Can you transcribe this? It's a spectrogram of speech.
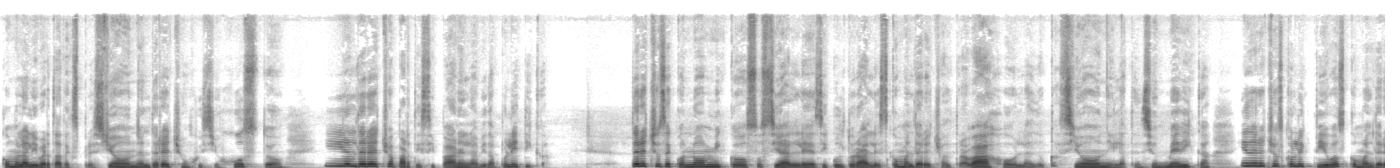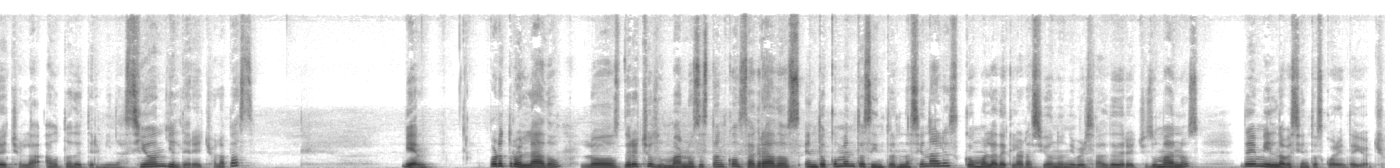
como la libertad de expresión, el derecho a un juicio justo y el derecho a participar en la vida política derechos económicos, sociales y culturales como el derecho al trabajo, la educación y la atención médica, y derechos colectivos como el derecho a la autodeterminación y el derecho a la paz. Bien, por otro lado, los derechos humanos están consagrados en documentos internacionales como la Declaración Universal de Derechos Humanos de 1948,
